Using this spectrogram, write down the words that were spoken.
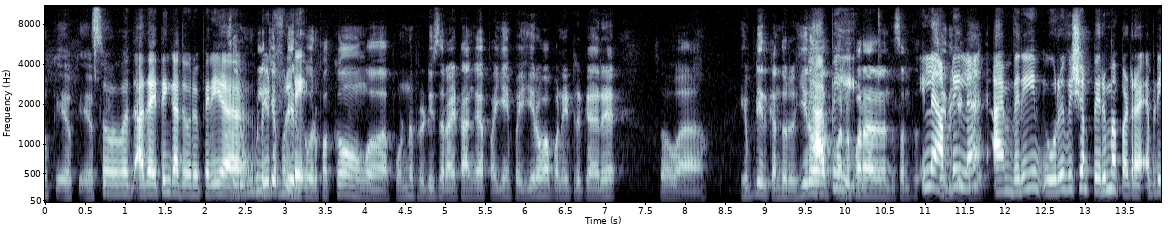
ஓகே ஓகே ஸோ அது ஐ திங்க் அது ஒரு பெரிய பியூட்டிஃபுல் டே ஒரு பக்கம் உங்க பொண்ணு ப்ரொடியூசர் ஆயிட்டாங்க பையன் இப்ப ஹீரோவா பண்ணிட்டு இருக்காரு ஸோ எப்படி இருக்கு? அந்த ஒரு Happy. பண்ண போறாரு அந்த சந்த இல்ல அப்படி இல்ல. ஐ எம் வெரி ஒரு விஷயம் பெருமைப்படுறேன். அப்படி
